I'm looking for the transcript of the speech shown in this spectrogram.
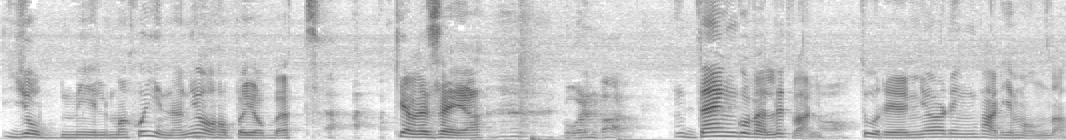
jobbmilmaskinen jag har på jobbet. Kan jag väl säga. Går den varm? Den går väldigt varm. Ja. Storrengöring varje måndag.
